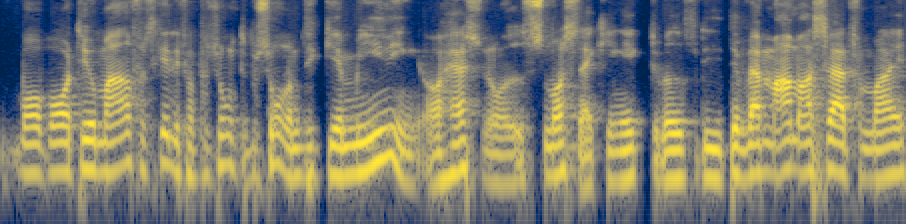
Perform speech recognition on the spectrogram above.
hvor, hvor det er jo meget forskelligt fra person til person, om det giver mening at have sådan noget småsnacking, ikke, du ved, fordi det var meget, meget svært for mig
